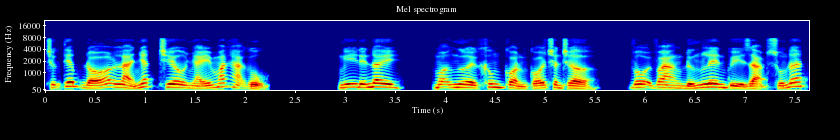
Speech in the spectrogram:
trực tiếp đó là nhất chiêu nháy mắt hạ gục. Nghĩ đến đây, mọi người không còn có chân chờ, vội vàng đứng lên quỳ dạp xuống đất,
